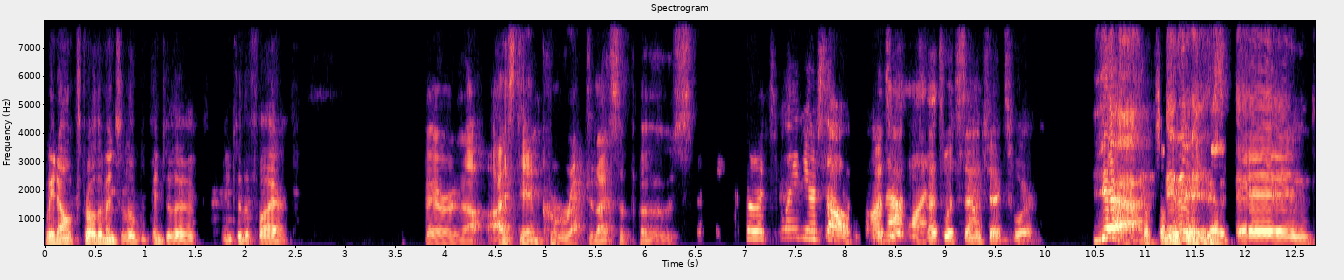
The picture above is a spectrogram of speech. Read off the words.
we don't throw them into the into the into the fire. Fair enough. I stand corrected, I suppose. So explain yourself on That's that what, one. that's what sound checks for. Yeah, But it somebody's gonna is. get And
